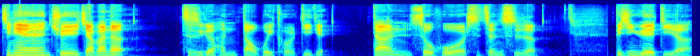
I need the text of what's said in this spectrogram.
今天去加班了，这是一个很倒胃口的地点，但收获是真实的。毕竟月底了，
